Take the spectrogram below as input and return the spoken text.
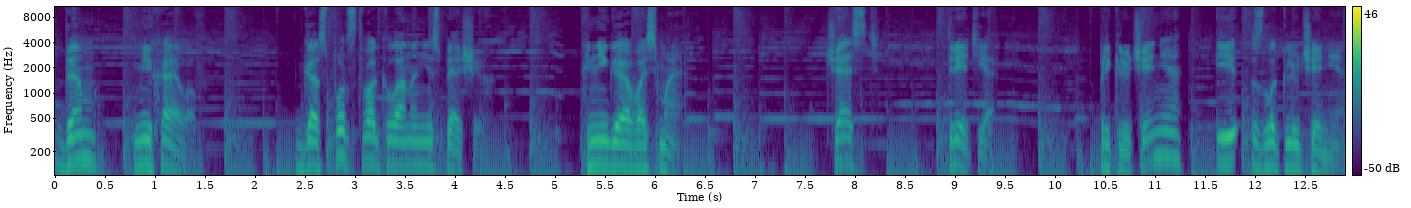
Дэм Михайлов. Господство клана неспящих Книга восьмая. Часть третья. Приключения и злоключения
